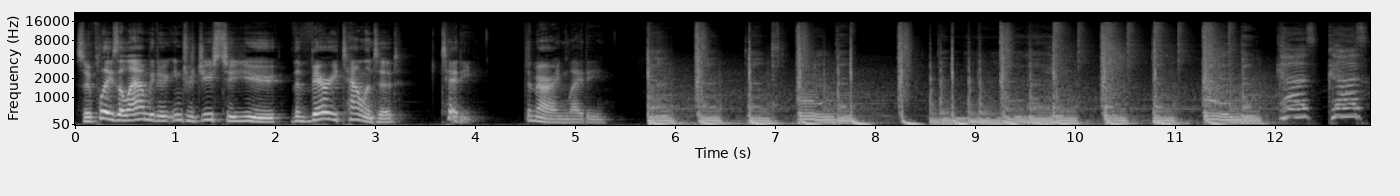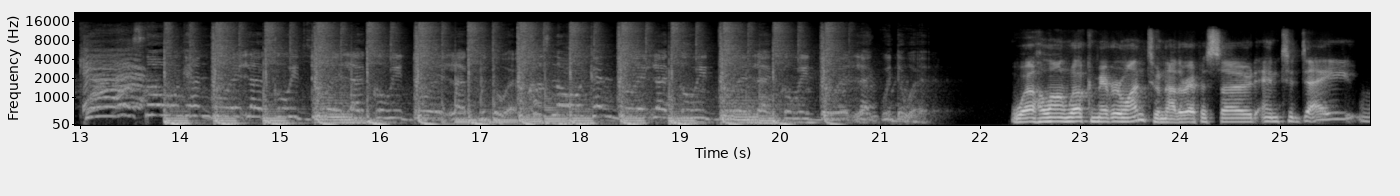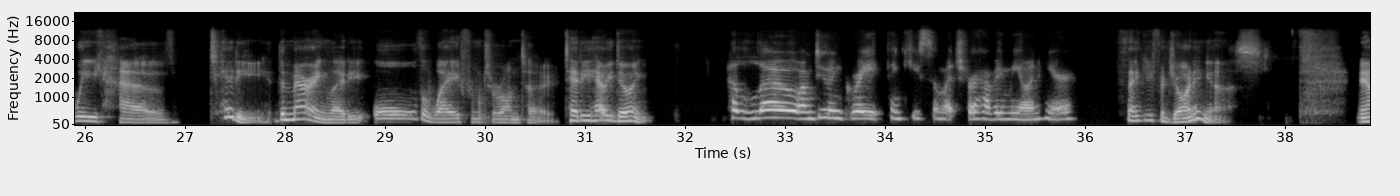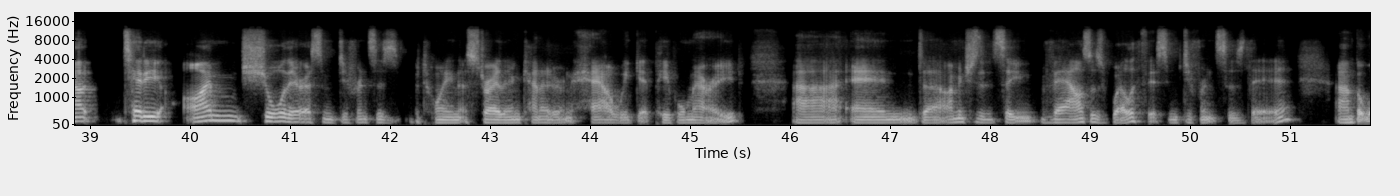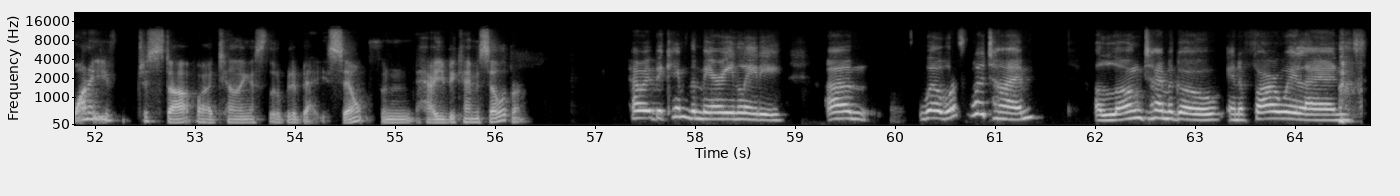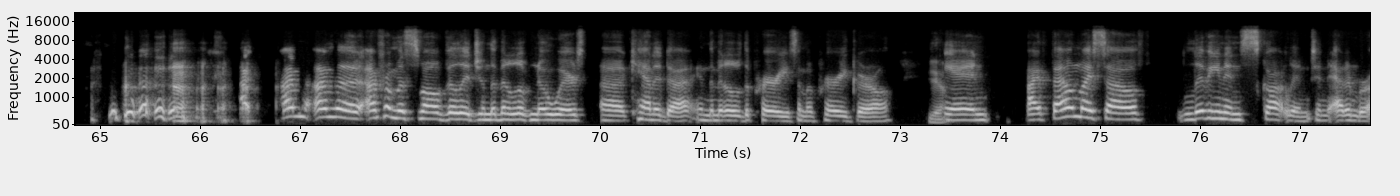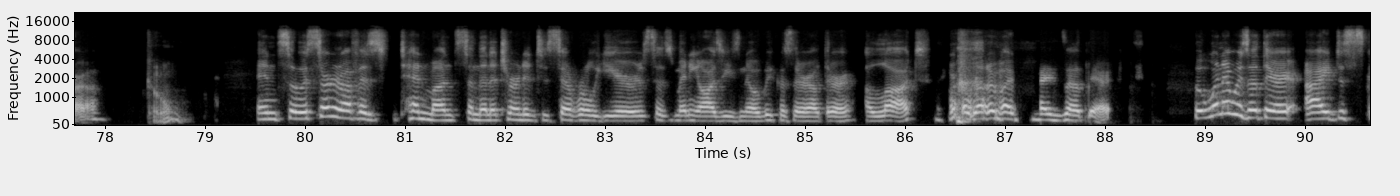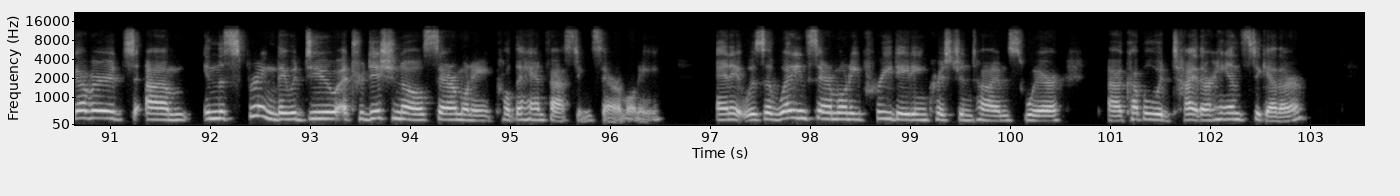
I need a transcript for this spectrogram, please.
So please allow me to introduce to you the very talented Tade, the marrying lady. Like we do it. Well, hello and welcome everyone to another episode. And today we have Tade, the marrying lady, all the way from Toronto. Tade, how are you doing? Hello, I'm doing great. Thank you so much for having me on here. Thank you for joining us. Now, Tade, I'm sure there are some differences between Australia and Canada and how we get people married. Uh, and uh, I'm interested in seeing vows as well, if there's some differences there. Um, but why don't you just start by telling us a little bit about yourself and how you became a celebrant? How I became the marrying lady. Um, well, once upon a time, a long time ago in a faraway land, I'm I'm a I'm from a small village in the middle of nowhere, uh, Canada, in the middle of the prairies. I'm a prairie girl, yeah, and I found myself living in Scotland in Edinburgh. cool. And so it started off as 10 months and then it turned into several years, as many Aussies know, because they're out there a lot. a lot of my friends out there. But when I was out there, I discovered um, in the spring they would do a traditional ceremony called the hand fasting ceremony. And it was a wedding ceremony predating Christian times where a couple would tie their hands together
